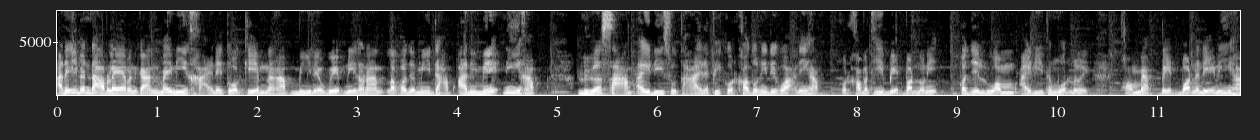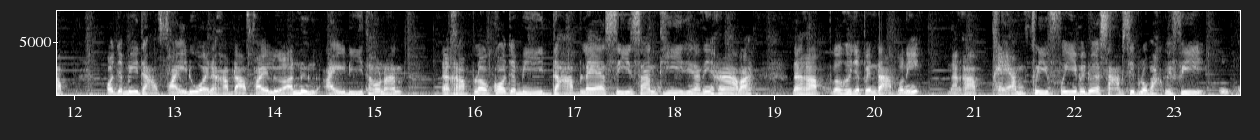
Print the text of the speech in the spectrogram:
อันนี้เป็นดาบแรเหมือนกันไม่มีขายในตัวเกมนะครับมีในเว็บนี้เท่านั้นแล้วก็จะมีดาบอนิเมะนี่ครับ เหลือ 3 ID สุดท้ายเดี๋ยวพี่กดเข้าตัวนี้ดีกว่านี่ครับกดเข้ามาที่เบสบอลตรงนี้ ก็จะรวม ID ทั้งหมดเลยของแมปเบสบอลนั่นเองนี่ครับก็จะมีดาบไฟด้วยนะครับดาบไฟเหลือ 1 ID เท่านั้นนะครับแล้วก็จะมีดาบแรซีซั่นที่ที่ที่5ปะนะครับก็คือจะเป็นดาบตัวนี้นะครับแถมฟรีๆไปด้วย 30 โลบักฟรีๆโอ้โห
